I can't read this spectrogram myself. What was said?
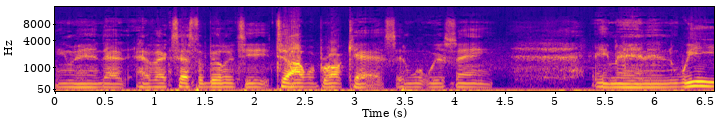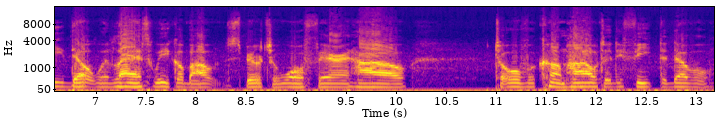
Amen. That have accessibility to our broadcast and what we're saying. Amen. And we dealt with last week about spiritual warfare and how to overcome, how to defeat the devil.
